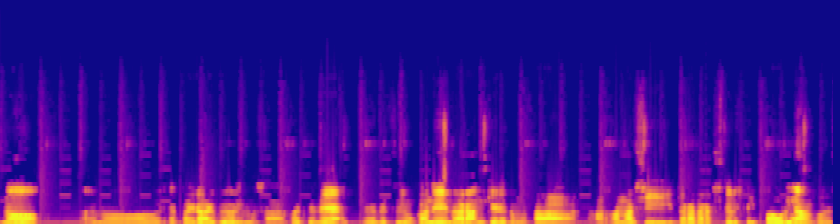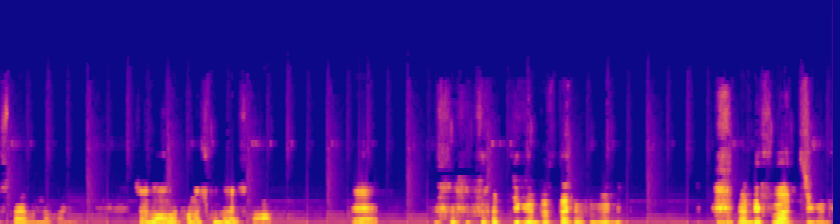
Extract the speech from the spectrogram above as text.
の、あのー、やっぱりライブよりもさ、こうやってね、えー、別にお金ならんけれどもさ、話、ダラダラしてる人いっぱいおるやん、これ、スタイフの中に。そういうのが楽しくないですか？え？ふわっち軍とスタイフ軍でなんでふわっち軍で？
